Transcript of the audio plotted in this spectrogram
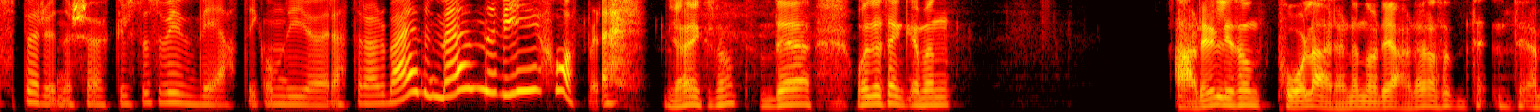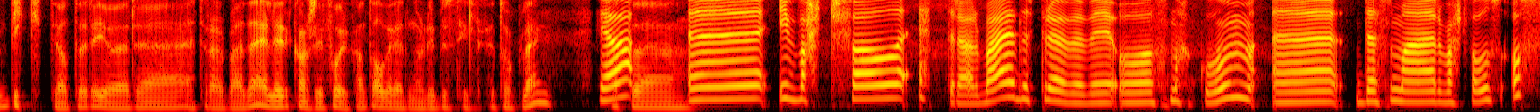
spørreundersøkelse, så vi vet ikke om de gjør etterarbeid, men vi håper det. Ja, ikke sant? Det, og det tenker jeg, men Er dere sånn på lærerne når de er der? Altså, det, er viktig at dere gjør eh, etterarbeidet, eller kanskje i forkant allerede når de bestiller et opplegg? Ja, At, eh, eh, i hvert fall etterarbeid prøver vi å snakke om. Eh, det som er, i hvert fall hos oss,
